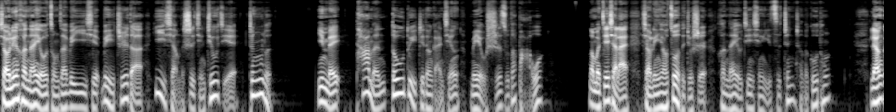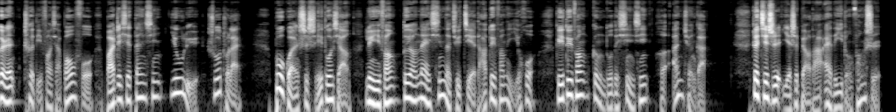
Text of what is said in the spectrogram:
小林和男友总在为一些未知的、异想的事情纠结争论，因为他们都对这段感情没有十足的把握。那么接下来，小林要做的就是和男友进行一次真诚的沟通，两个人彻底放下包袱，把这些担心、忧虑说出来。不管是谁多想，另一方都要耐心的去解答对方的疑惑，给对方更多的信心和安全感。这其实也是表达爱的一种方式。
